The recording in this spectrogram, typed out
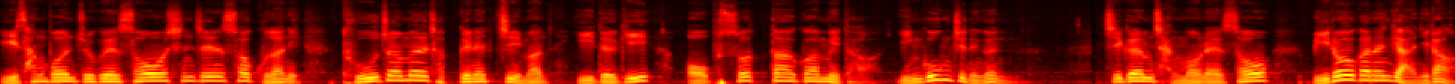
이 상번 쪽에서 신진서 구단이 두 점을 잡긴 했지만 이득이 없었다고 합니다. 인공지능은 지금 장문에서 밀어가는 게 아니라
